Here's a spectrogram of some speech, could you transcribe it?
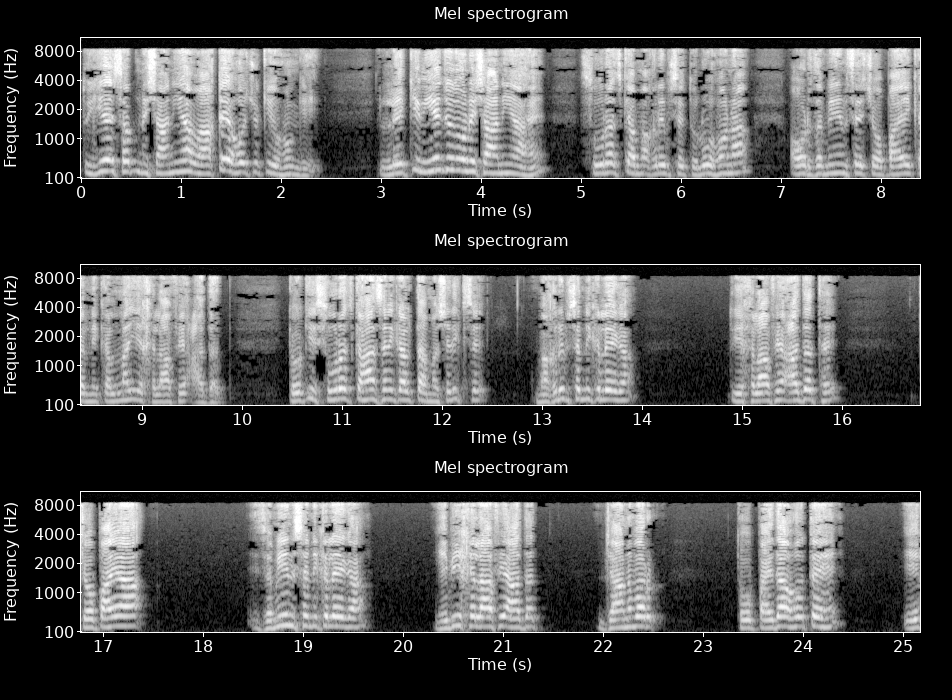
تو یہ سب نشانیاں واقع ہو چکی ہوں گی۔ لیکن یہ جو دو نشانیاں ہیں سورج کا مغرب سے طلوع ہونا اور زمین سے چوپائے کا نکلنا یہ خلاف عادت۔ کیونکہ سورج کہاں سے نکلتا؟ مشرق سے، مغرب سے نکلے گا۔ تو یہ خلاف عادت ہے۔ چوپایا زمین سے نکلے گا، یہ بھی خلاف عادت۔ جانور تو پیدا ہوتے ہیں، ایک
